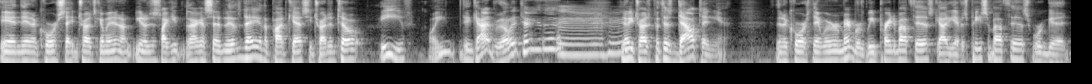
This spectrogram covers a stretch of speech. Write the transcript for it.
and then of course Satan tries to come in. On, you know, just like he, like I said the other day in the podcast, he tried to tell Eve, "Well, you, did God really tell you that?" Mm-hmm. You know, he tries to put this doubt in you. Then of course, then we remembered we prayed about this. God gave us peace about this. We're good,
